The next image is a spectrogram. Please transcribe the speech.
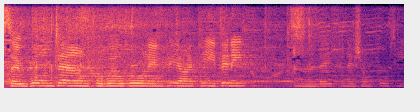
So one down for Will Rawlin, VIP Vinnie, and they finish on 48.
